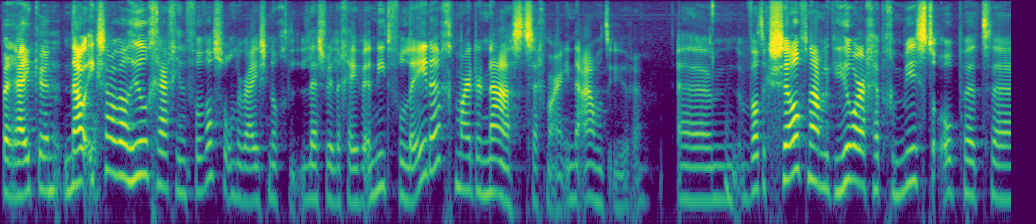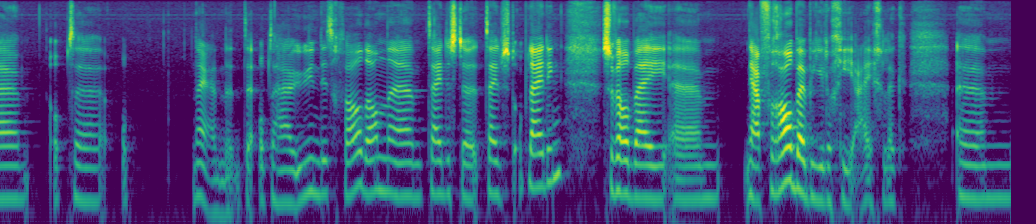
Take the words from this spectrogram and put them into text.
bereiken? Nou, ik zou wel heel graag in het volwassenenonderwijs nog les willen geven. En niet volledig, maar daarnaast, zeg maar, in de avonduren. Ehm, wat ik zelf namelijk heel erg heb gemist op, het, eh, op, de, op, nou ja, de, op de HU in dit geval, dan eh, tijdens, de, tijdens de opleiding. Zowel bij, ehm, ja, vooral bij biologie eigenlijk. Ehm,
